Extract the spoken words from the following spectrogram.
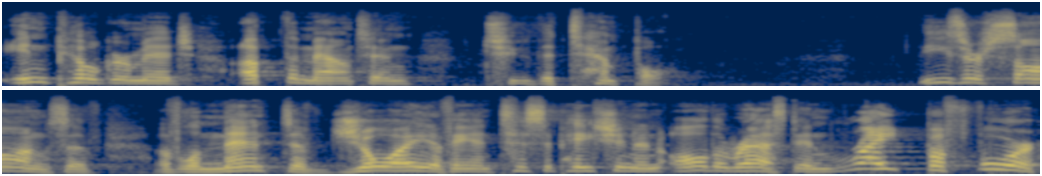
in pilgrimage up the mountain to the temple. These are songs of, of lament, of joy, of anticipation, and all the rest. And right before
